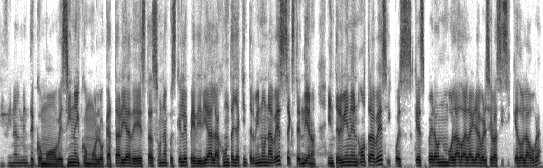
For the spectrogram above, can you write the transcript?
Y finalmente, como vecina y como locataria de esta zona, pues, ¿qué le pediría a la Junta ya que intervino una vez? Se extendieron. Intervienen otra vez y pues, ¿qué espera un volado al aire a ver si ahora sí sí quedó la obra?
